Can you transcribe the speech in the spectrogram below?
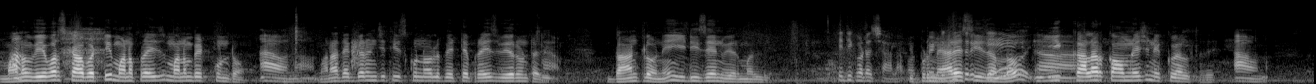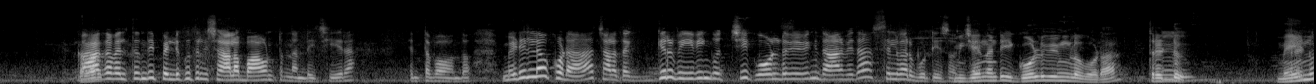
మనం వీవర్స్ కాబట్టి మన ప్రైస్ మనం పెట్టుకుంటాం. అవునవును. మన దగ్గర నుంచి తీసుకున్న వాళ్ళు పెట్టే ప్రైస్ వేరుంటుంది. దాంట్లోనే ఈ డిజైన్ వేరు మళ్ళీ. ఇది కూడా చాలా. ఇప్పుడు మ్యారేజ్ సీజన్లో ఈ కలర్ కాంబినేషన్ ఎక్కువ వెళ్తుంది. అవును. బాగా వెళ్తుంది పెళ్ళి కూతురికి చాలా బాగుంటుందండి ఈ చీర. ఎంత బాగుందో. మిడిల్లో కూడా చాలా దగ్గర వీవింగ్ వచ్చి గోల్డ్ వీవింగ్ దాని మీద సిల్వర్ బూటీస్ మీకు ఏంటంటే ఈ గోల్డ్ వీవింగ్లో కూడా థ్రెడ్ మెయిన్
